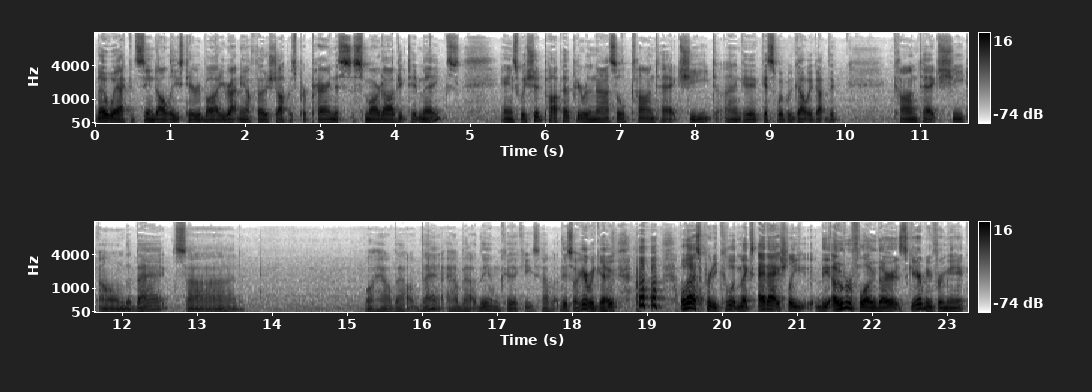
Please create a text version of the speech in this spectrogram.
No way I could send all these to everybody. Right now, Photoshop is preparing this smart object it makes. And so we should pop up here with a nice little contact sheet. And guess what we got? We got the contact sheet on the back side. Well, how about that? How about them cookies? How about this? So here we go. well, that's pretty cool. It makes it actually the overflow there. It scared me for a minute.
